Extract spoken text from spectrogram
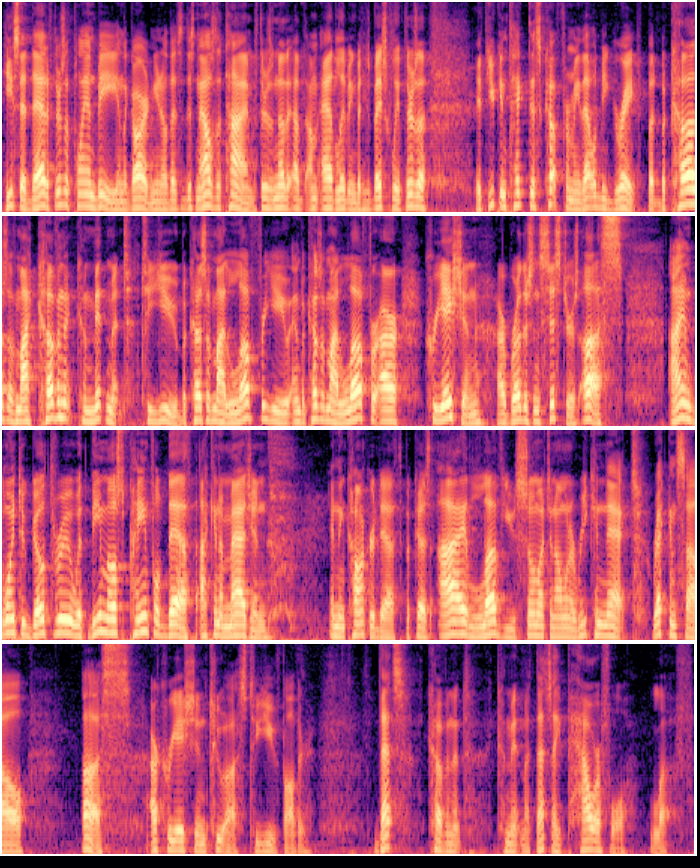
he said, Dad, if there's a plan B in the garden, you know, this now's the time. If there's another, I'm ad libbing, but he's basically, if there's a, if you can take this cup from me, that would be great. But because of my covenant commitment to you, because of my love for you, and because of my love for our creation, our brothers and sisters, us, I am going to go through with the most painful death I can imagine and then conquer death because I love you so much and I want to reconnect, reconcile us our creation to us, to you, Father. That's covenant commitment. That's a powerful love.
